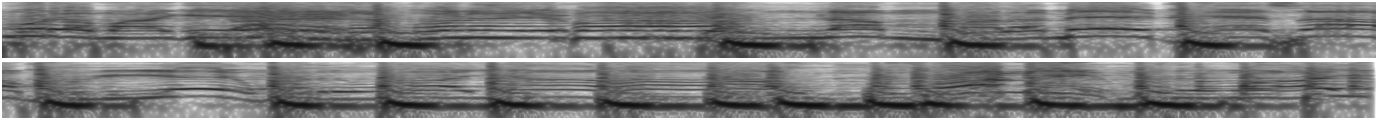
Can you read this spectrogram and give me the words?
புறமாகி நம் மலமே பேசா மொழியே வருவாயா? சுவாமி வருவாயா?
